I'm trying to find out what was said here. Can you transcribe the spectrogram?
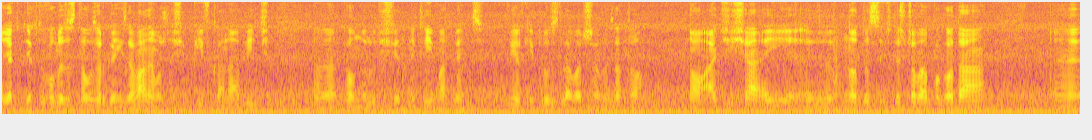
jak, jak to w ogóle zostało zorganizowane, można się piwka napić, y, pełno ludzi, świetny klimat, więc wielki plus dla Warszawy za to. No a dzisiaj e, no, dosyć deszczowa pogoda. E,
